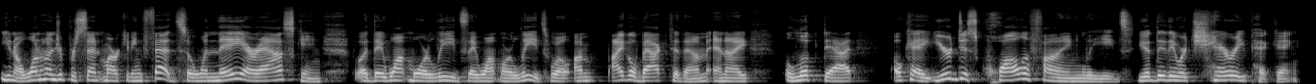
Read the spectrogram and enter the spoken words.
you know 100% marketing fed. So when they are asking uh, they want more leads they want more leads. Well I'm, i go back to them and i looked at okay you're disqualifying leads. You're, they were cherry picking.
